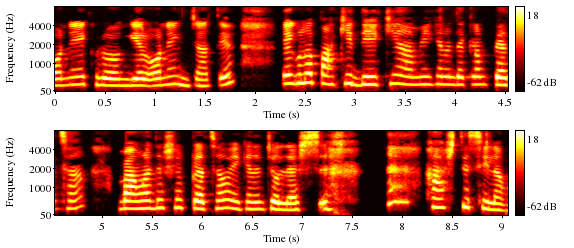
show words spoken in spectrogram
অনেক রঙের, অনেক জাতের। এগুলো পাখি দেখে আমি এখানে দেখলাম পেঁচা, বাংলাদেশের পেঁচাও এখানে চলে আসছে। হাসতেছিলাম।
